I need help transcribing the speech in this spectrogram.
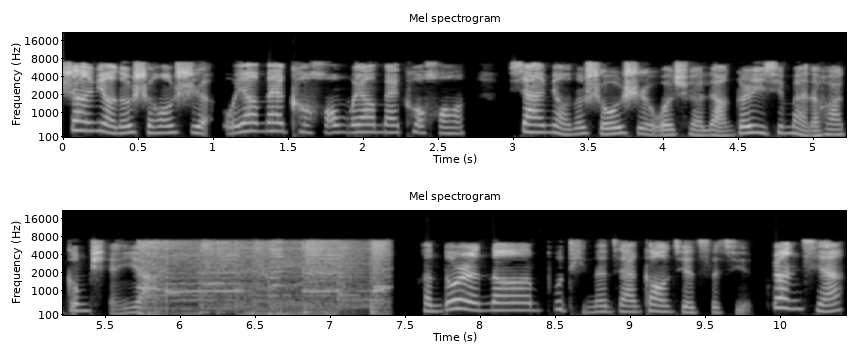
上一秒的时候是我要买口红，我要买口红，下一秒的时候是我去，两根一起买的话更便宜啊。很多人呢，不停的在告诫自己，赚钱，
